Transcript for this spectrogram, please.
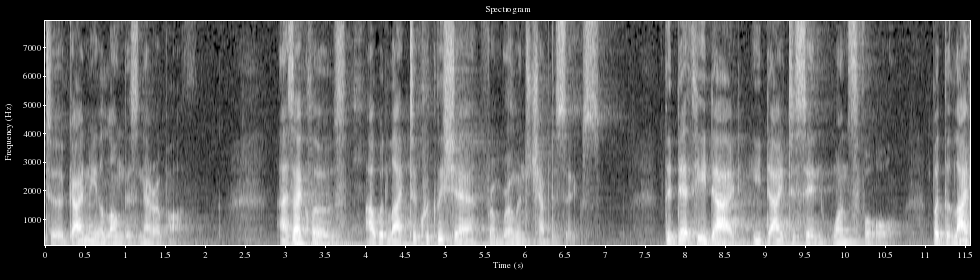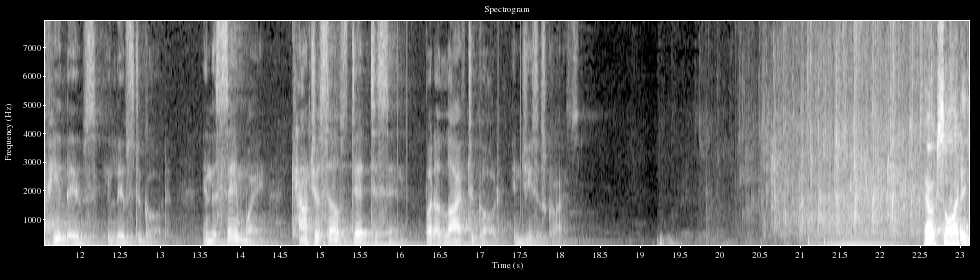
to guide me along this narrow path. As I close, I would like to quickly share from Romans chapter 6. The death he died, he died to sin once for all. But the life he lives, he lives to God. In the same way, count yourselves dead to sin, but alive to God in Jesus Christ. How exciting!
